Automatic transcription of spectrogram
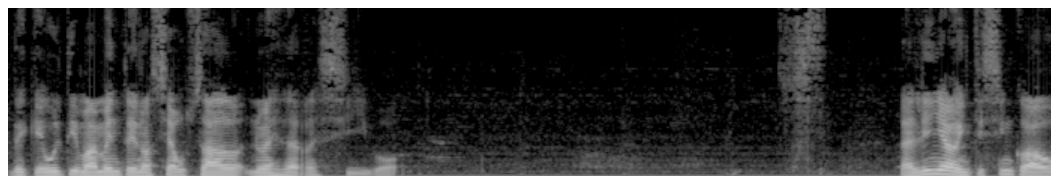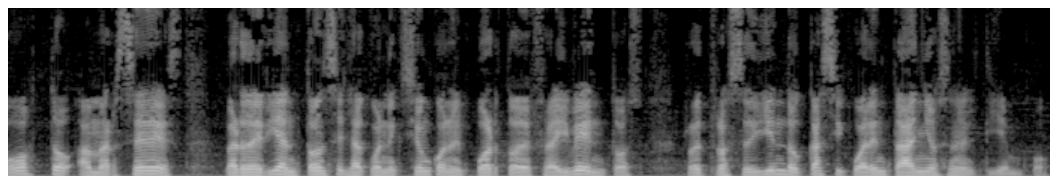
de que últimamente no se ha usado no es de recibo. La línea 25 de agosto a Mercedes perdería entonces la conexión con el puerto de Fraiventos, retrocediendo casi 40 años en el tiempo,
